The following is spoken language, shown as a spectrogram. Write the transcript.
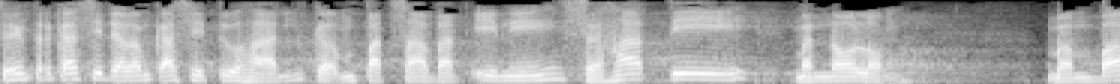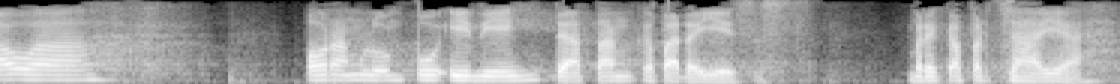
Sering terkasih dalam kasih Tuhan, keempat sahabat ini sehati menolong. Membawa orang lumpuh ini datang kepada Yesus. Mereka percaya,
